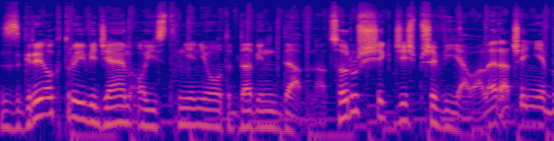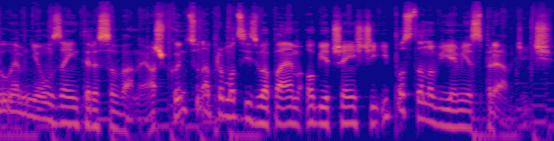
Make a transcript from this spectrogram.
Z gry, o której wiedziałem o istnieniu od dawien dawna, co rusz się gdzieś przewijała, ale raczej nie byłem nią zainteresowany, aż w końcu na promocji złapałem obie części i postanowiłem je sprawdzić.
